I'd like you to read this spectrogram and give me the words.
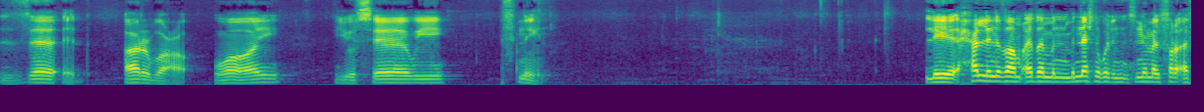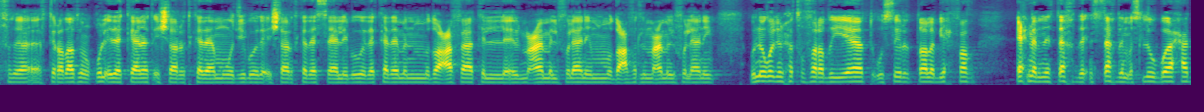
زائد أربعة واي يساوي اثنين. لحل النظام أيضا من بدناش نقول نعمل افتراضات ونقول إذا كانت إشارة كذا موجبه وإذا إشارة كذا سالبه وإذا كذا من مضاعفات المعامل الفلاني من مضاعفات المعامل الفلاني. ونقعد نحط في فرضيات ويصير الطالب يحفظ. إحنا بنستخدم نستخدم أسلوب واحد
